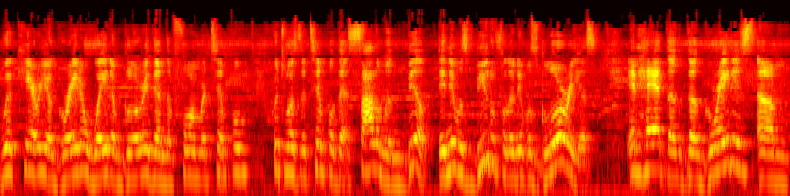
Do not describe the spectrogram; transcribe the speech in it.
will carry a greater weight of glory than the former temple, which was the temple that Solomon built, and it was beautiful and it was glorious. It had the the greatest um,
